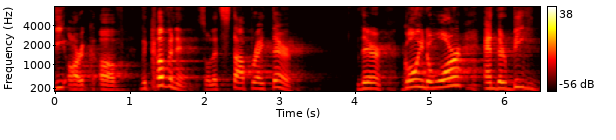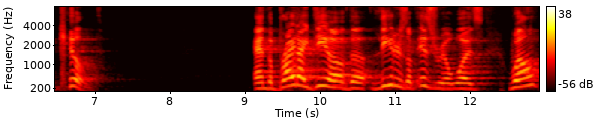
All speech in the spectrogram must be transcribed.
the ark of the covenant. So let's stop right there. They're going to war and they're being killed. And the bright idea of the leaders of Israel was well,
